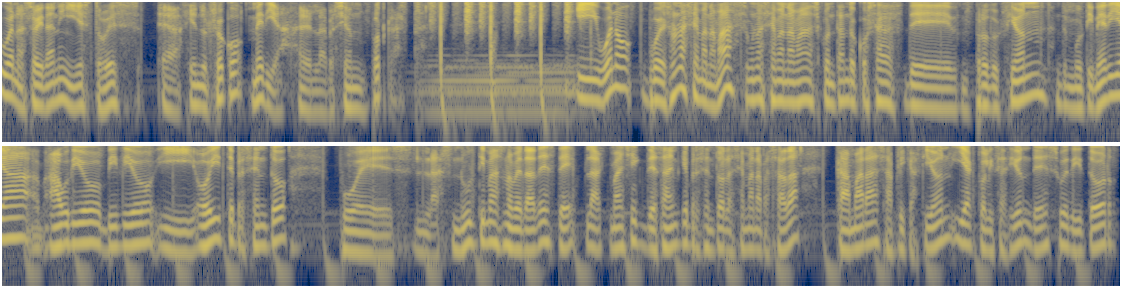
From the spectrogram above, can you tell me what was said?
buenas, soy Dani y esto es eh, Haciendo el Soco Media, eh, la versión podcast. Y bueno, pues una semana más, una semana más contando cosas de producción, de multimedia, audio, vídeo y hoy te presento pues las últimas novedades de Blackmagic Design que presentó la semana pasada, cámaras, aplicación y actualización de su editor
